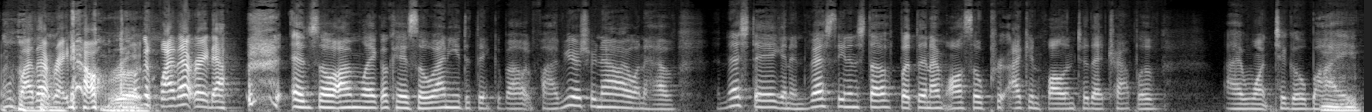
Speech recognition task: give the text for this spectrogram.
I'm gonna buy that right now. I'm gonna buy that right now. And so I'm like, okay, so I need to think about five years from now. I want to have a nest egg and investing and stuff. But then I'm also pr- I can fall into that trap of I want to go buy mm-hmm.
